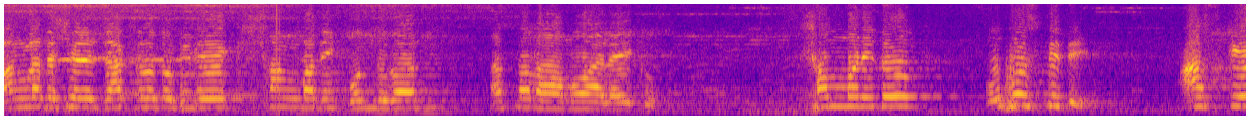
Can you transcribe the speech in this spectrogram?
বাংলাদেশের জাগ্রত বিবেক সাংবাদিক বন্ধুগণ, আসসালাম আলাইকুম। সম্মানিত উপস্থিতি, আজকে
